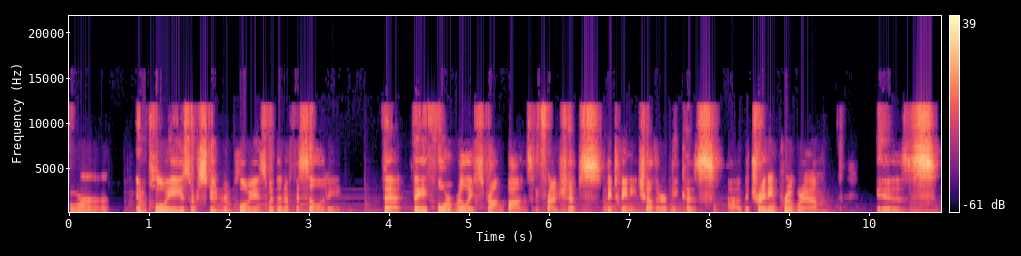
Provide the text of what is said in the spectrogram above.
for employees or student employees within a facility that they form really strong bonds and friendships between each other because uh, the training program is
